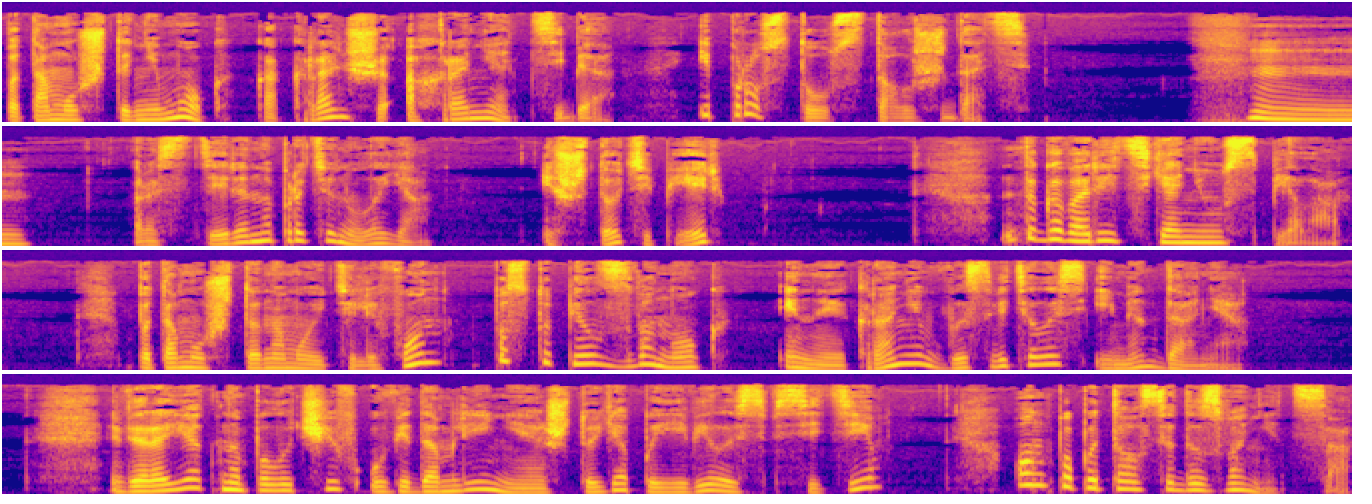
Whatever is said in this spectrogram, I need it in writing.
потому что не мог, как раньше, охранять тебя и просто устал ждать. Хм, растерянно протянула я. И что теперь? Договорить я не успела, потому что на мой телефон поступил звонок, и на экране высветилось имя Даня. Вероятно, получив уведомление, что я появилась в сети, он попытался дозвониться.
